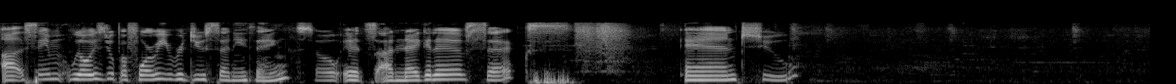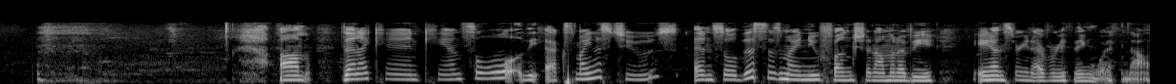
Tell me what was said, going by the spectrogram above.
Uh, same, we always do it before we reduce anything. So it's a negative 6 and 2. Um, then I can cancel the x minus 2's. And so this is my new function I'm going to be answering everything with now.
